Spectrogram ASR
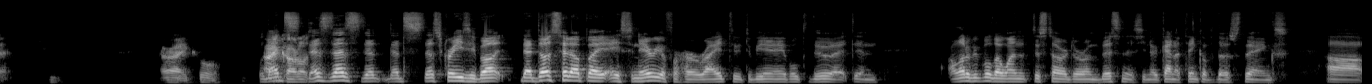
Okay. All right, cool. Well, that's, right, that's that's that, that's that's crazy, but that does set up a, a scenario for her, right? To to being able to do it, and a lot of people that want to start their own business, you know, kind of think of those things. Uh,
